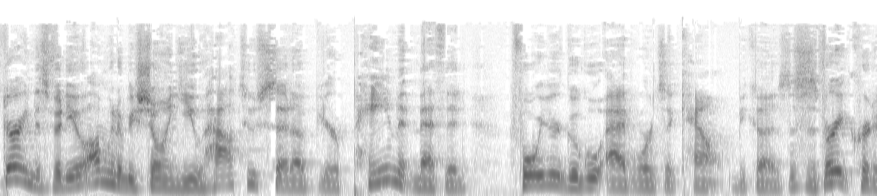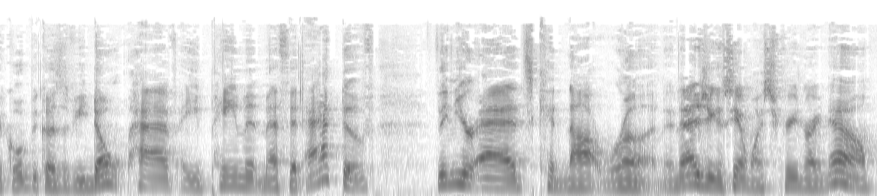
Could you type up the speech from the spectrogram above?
During this video, I'm going to be showing you how to set up your payment method for your Google AdWords account because this is very critical because if you don't have a payment method active, then your ads cannot run. And as you can see on my screen right now,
